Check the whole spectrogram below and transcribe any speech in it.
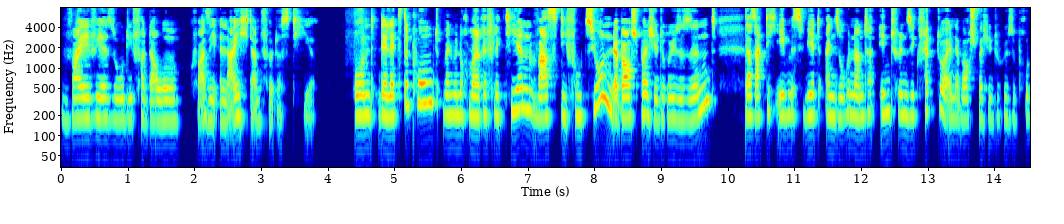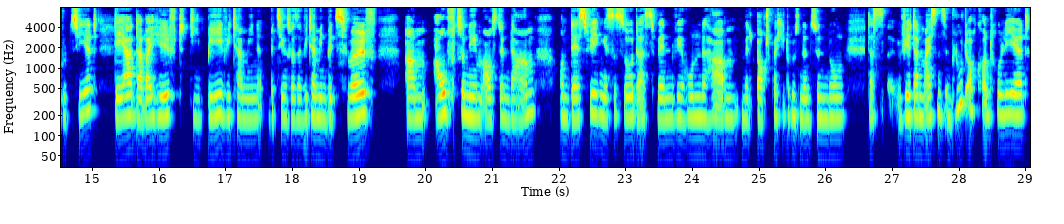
weil wir so die Verdauung quasi erleichtern für das Tier. Und der letzte Punkt, wenn wir nochmal reflektieren, was die Funktionen der Bauchspeicheldrüse sind, da sagte ich eben, es wird ein sogenannter Intrinsic Factor in der Bauchspeicheldrüse produziert, der dabei hilft, die B-Vitamine bzw. Vitamin B12 ähm, aufzunehmen aus dem Darm. Und deswegen ist es so, dass wenn wir Hunde haben mit Bauchspeicheldrüsenentzündung, das wird dann meistens im Blut auch kontrolliert,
